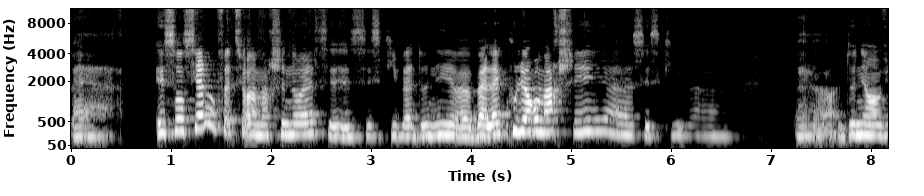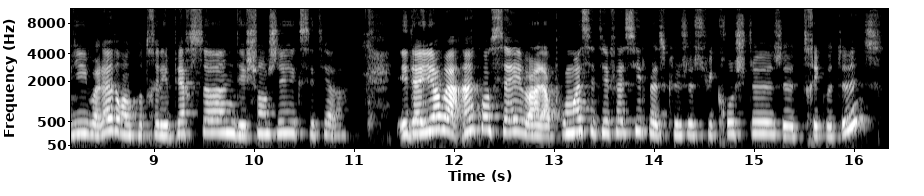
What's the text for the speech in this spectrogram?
bah, essentielle en fait sur un marché de Noël. C'est ce qui va donner euh, bah, la couleur au marché, euh, c'est ce qui va bah, donner envie voilà, de rencontrer les personnes, d'échanger, etc. Et d'ailleurs, bah, un conseil, alors pour moi c'était facile parce que je suis crocheteuse, tricoteuse.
